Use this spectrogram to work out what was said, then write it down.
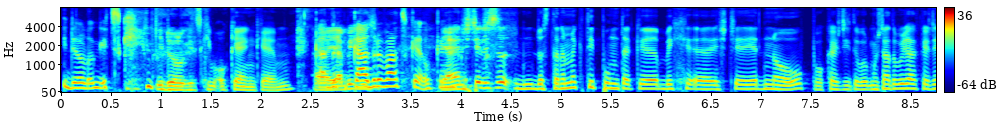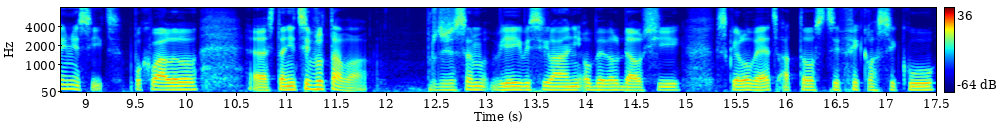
ideologickým. Ideologickým okénkem. Kádr, já bych, kádrovácké okénko. Já ještě, když se dostaneme k typům, tak eh, bych eh, ještě jednou, po každý to, možná to bude dělat každý měsíc, pochválil stanici Vltava, protože jsem v jejich vysílání objevil další skvělou věc a to z sci-fi klasiku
